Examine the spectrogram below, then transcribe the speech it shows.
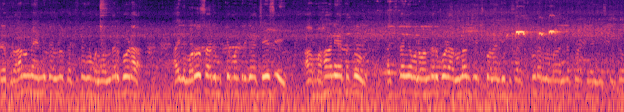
రేపు రానున్న ఎన్నికల్లో ఖచ్చితంగా మనం అందరూ కూడా ఆయన మరోసారి ముఖ్యమంత్రిగా చేసి ఆ మహానేతకు ఖచ్చితంగా మనం అందరూ కూడా రుణం తీర్చుకోవాలని చెప్పి కూడా మనం అందరూ కూడా తెలియజేసుకుంటూ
